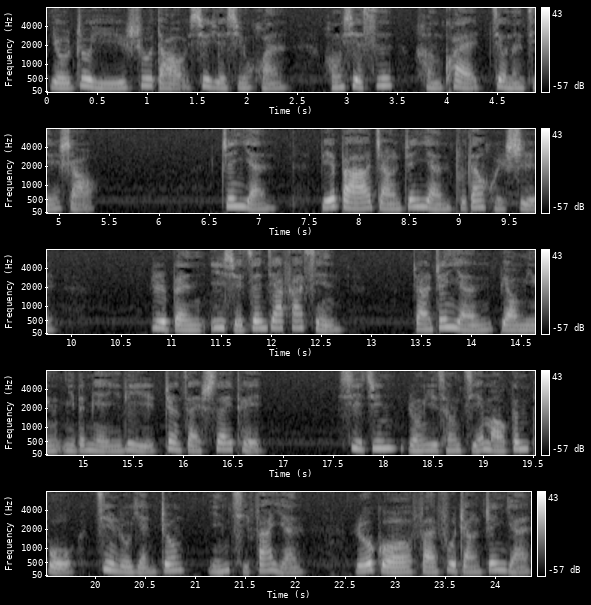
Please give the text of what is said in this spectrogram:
有助于疏导血液循环，红血丝很快就能减少。针眼，别把长针眼不当回事。日本医学专家发现，长针眼表明你的免疫力正在衰退。细菌容易从睫毛根部进入眼中，引起发炎。如果反复长针眼，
